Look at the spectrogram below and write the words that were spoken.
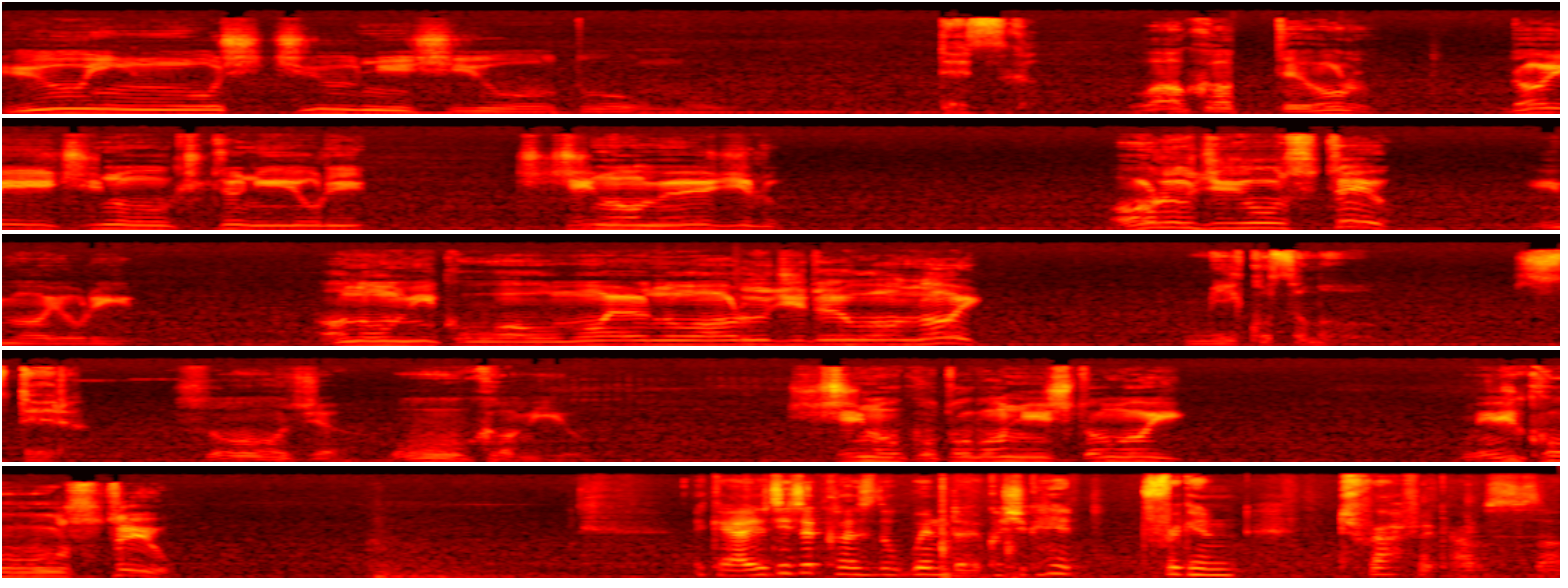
流因を支柱にしようと思ですが。う分かっておる。第一の掟により父が命じる。主を捨てよ。今よりあの巫女はお前の主ではない。巫女様を捨てる。そうじゃ。狼よ。父の言葉に従いを捨てよ Okay, I just need to close the window because you can hear friggin' traffic outside.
